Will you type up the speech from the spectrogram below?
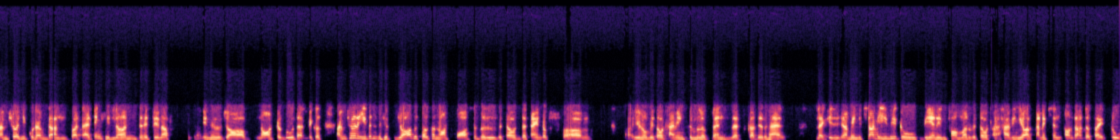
I'm sure he could have done. But I think he learned it enough in his job not to do that because I'm sure even his job is also not possible without the kind of, um, you know, without having similar friends that Kathir has. Like i mean it's not easy to be an informer without having your connections on the other side too.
